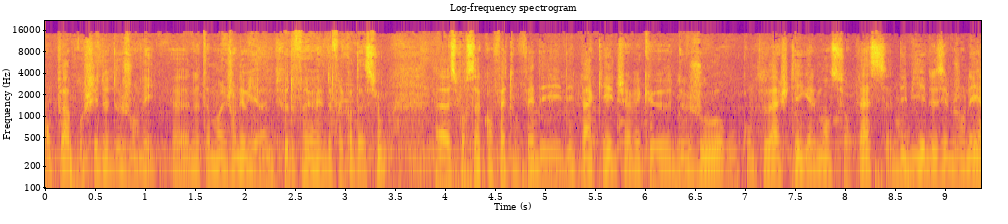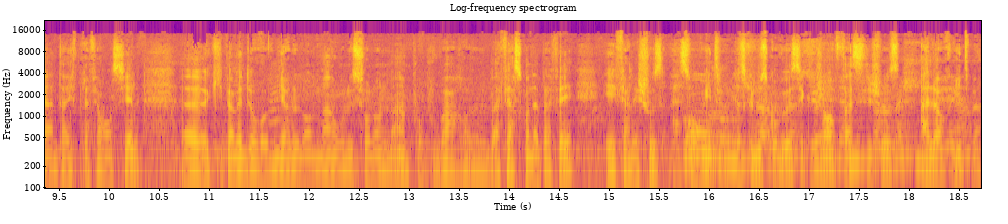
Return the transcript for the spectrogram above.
on peut approcher de deux journées, euh, notamment les journées où il y a un peu de, de fréquentation. Euh, c'est pour ça qu'en fait on fait des, des packages avec euh, deux jours, ou qu'on peut acheter également sur place des billets deuxième journée à un tarif préférentiel qui permettent de revenir le lendemain ou le surlendemain pour pouvoir bah, faire ce qu'on n'a pas fait et faire les choses à son rythme. Parce que nous ce qu'on veut c'est que les gens fassent les choses à leur rythme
